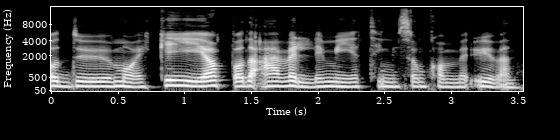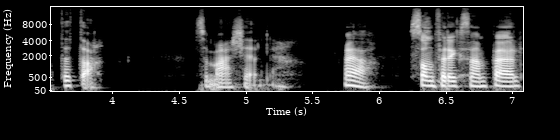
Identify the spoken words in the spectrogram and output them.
Og du må ikke gi opp, og det er veldig mye ting som kommer uventet, da, som er kjedelige. Ja. Som for eksempel?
